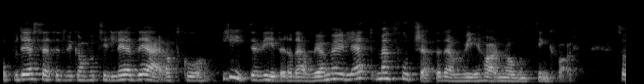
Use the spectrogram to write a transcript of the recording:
Och på det sättet vi kan få till det, det är att gå lite vidare där vi har möjlighet men fortsätta där vi har någonting kvar. Så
